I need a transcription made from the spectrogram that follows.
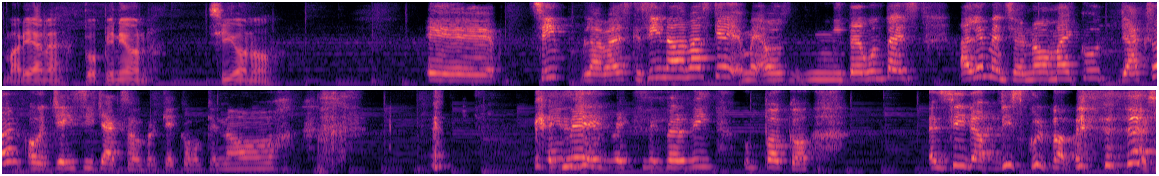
Mariana, ¿tu opinión? ¿Sí o no? Eh, sí, la verdad es que sí. Nada más que me, o, mi pregunta es, ¿Ale mencionó Michael Jackson o JC Jackson? Porque como que no... Ahí me, me, me perdí un poco. Sí, no, discúlpame. Es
